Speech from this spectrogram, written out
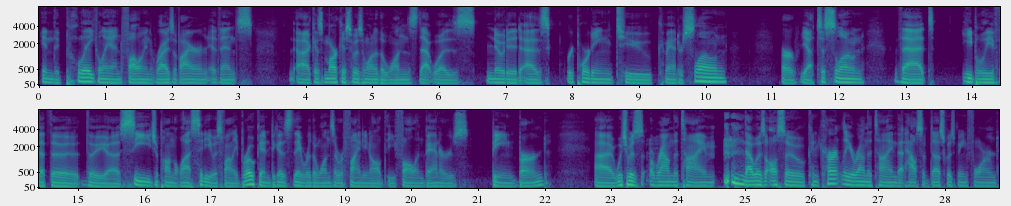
in the Plague Land following the Rise of Iron events, because Marcus was one of the ones that was noted as reporting to Commander Sloane, or yeah, to Sloane that he believed that the the uh, siege upon the last city was finally broken because they were the ones that were finding all the fallen banners being burned, uh, which was around the time that was also concurrently around the time that House of Dusk was being formed,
